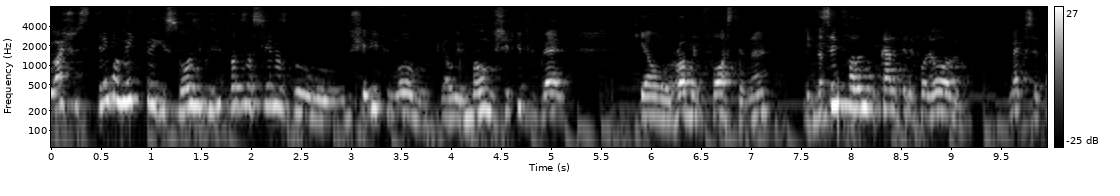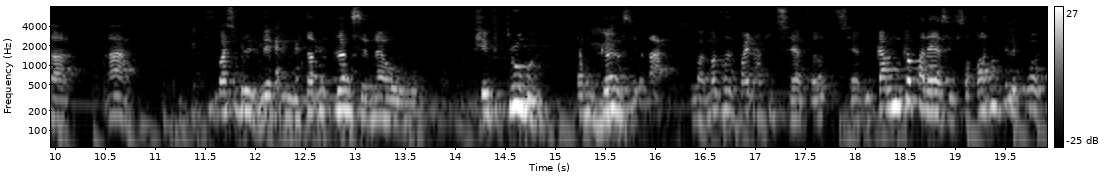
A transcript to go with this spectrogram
eu, acho extremamente preguiçoso, inclusive todas as cenas do, do xerife novo, que é o irmão do xerife velho, que é o Robert Foster, né? Ele tá sempre falando com o cara no telefone, ô, como é que você tá? Ah, você vai sobreviver, ele tá com câncer, né? O xerife Truman tá com uhum. câncer. Ah, você vai, mas vai dar tudo certo, vai dar tudo certo. E o cara nunca aparece, ele só fala no telefone.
